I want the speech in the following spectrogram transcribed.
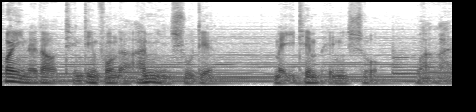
欢迎来到田定峰的安眠书店，每一天陪你说晚安。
